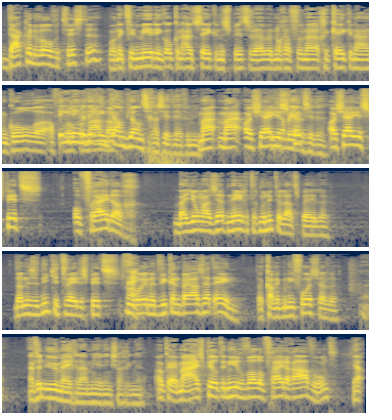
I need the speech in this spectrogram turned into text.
Daar kunnen we over twisten. Want ik vind Meerdink ook een uitstekende spits. We hebben nog even eh, gekeken naar een goal eh, Ik afgelopen denk dat ik in maandag. Kamp Jansen ga zitten even nu. Maar, maar als, jij Ik je spits, als jij je spits op vrijdag bij Jong AZ 90 minuten laat spelen. dan is het niet je tweede spits Nee. voor in het weekend bij AZ1. Dat kan ik me niet voorstellen. Hij heeft een uur meegedaan, meer ding zag ik net. Oké, maar hij speelt in ieder geval op vrijdagavond. Ja.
